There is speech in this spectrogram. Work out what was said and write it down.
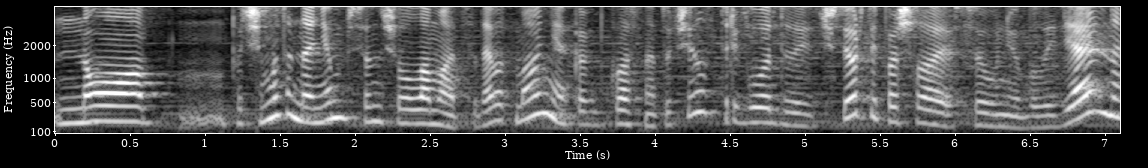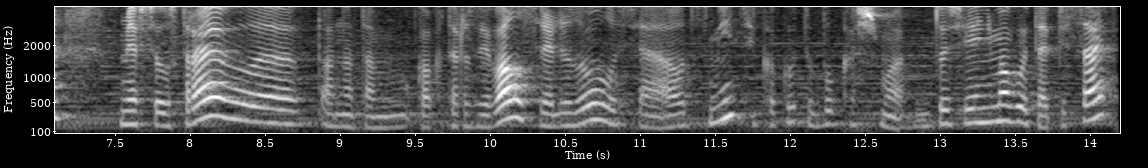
Но почему-то на нем все начало ломаться, да, вот Маня как бы классно отучилась три года, четвертый пошла, все у нее было идеально, меня все устраивало, она там как-то развивалась, реализовывалась, а вот с Мити какой-то был кошмар. Ну, то есть я не могу это описать.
